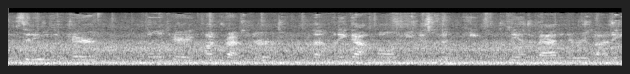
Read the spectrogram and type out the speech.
He said he was a paramilitary contractor. And that when he got home, he just couldn't keep from seeing the bad in everybody.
